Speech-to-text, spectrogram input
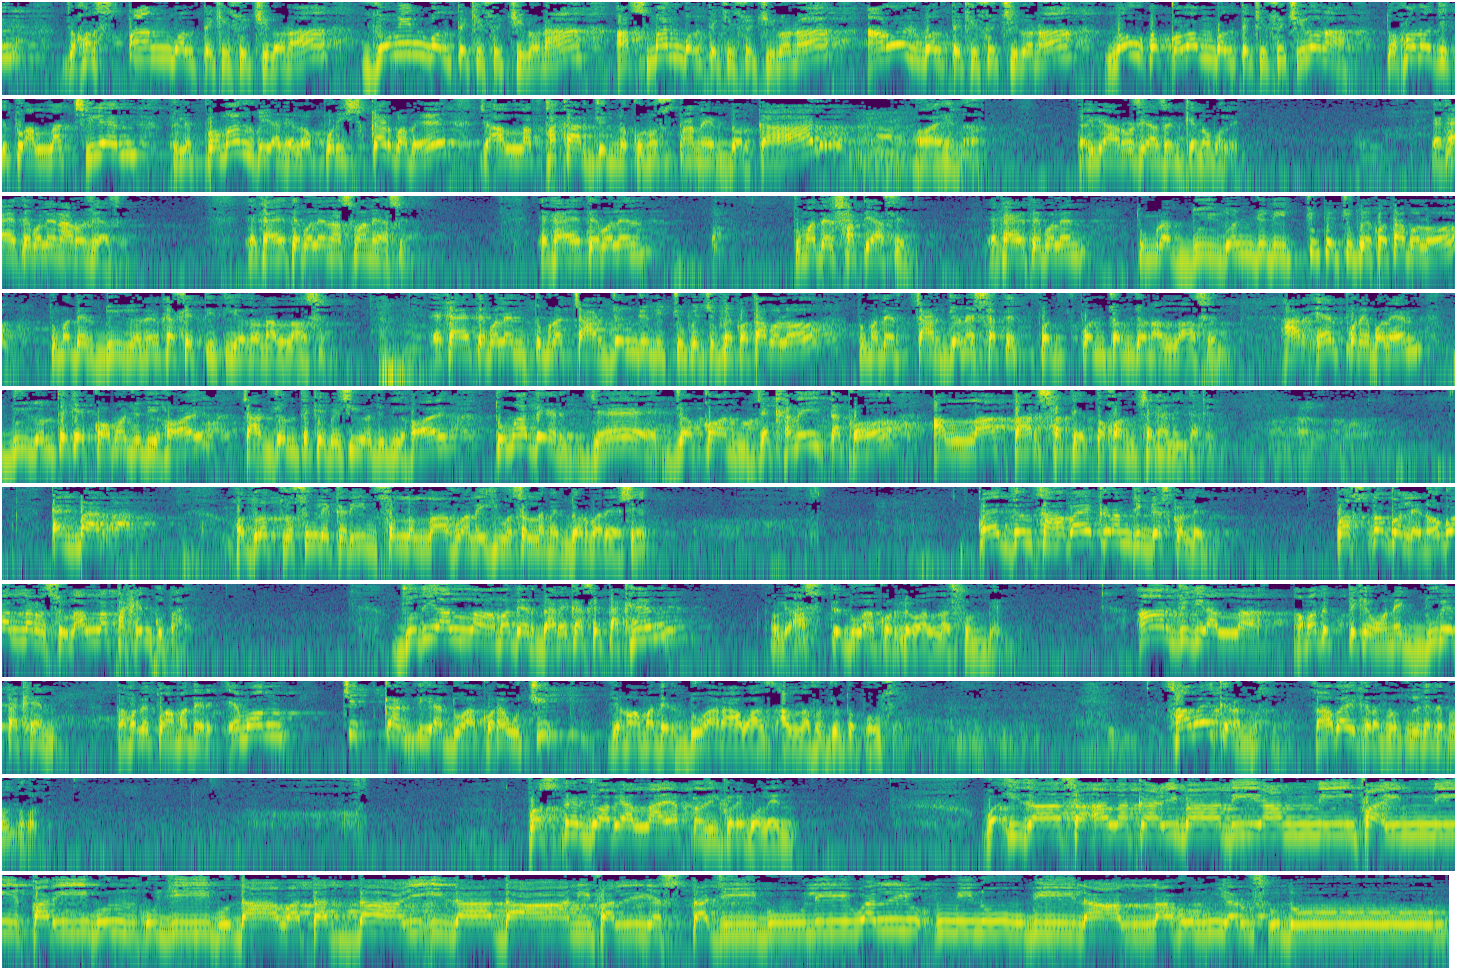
যখন স্থান বলতে কিছু ছিল না, জমিন বলতে কিছু ছিল না, আসমান বলতে কিছু ছিল না আরস বলতে কিছু ছিল না, লৌহ, কলম বলতে কিছু ছিল না, তখনও যেহেতু আল্লাহ ছিলেন, তাহলে প্রমাণ হইয়া গেল পরিষ্কার ভাবে যে আল্লাহ থাকার জন্য কোন স্থানের দরকার হয় না। তাইলে আরসে আছেন কেন বলেন? একা এতে বলেন আরসে আছেন একা এতে বলেন আসমানে আছেন একা এতে বলেন তোমাদের সাথে আছেন একা এতে বলেন, তোমরা দুইজন যদি চুপে চুপে কথা বলো, তোমাদের দুইজনের কাছে তৃতীয় জন আল্লাহ আছেন একা এতে বলেন, তোমরা চারজন যদি চুপে চুপে কথা বলো, তোমাদের চারজনের সাথে পঞ্চম জন আল্লাহ আছেন। আর এরপরে বলেন, দুইজন থেকে কমও যদি হয়, চারজন থেকে বেশিও যদি হয়, তোমাদের যে, যখন যেখানেই থাকো, আল্লাহ তার সাথে তখন সেখানেই থাকেন। একবার হজরত রসুল করিম সাল্লাহ আলহি ওসাল্লামের দরবারে এসে কয়েকজন সাহাবায়ক রাম জিজ্ঞেস করলেন, প্রশ্ন করলেন, ওগো আল্লাহ রসুল, আল্লাহ থাকেন কোথায়? যদি আল্লাহ আমাদের দ্বারে কাছে থাকেন, তাহলে আস্তে দোয়া করলেও আল্লাহ শুনবেন। আর যদি আল্লাহ আমাদের থেকে অনেক দূরে থাকেন, তাহলে তো আমাদের এমন চিৎকার দিয়া দোয়া করা উচিত যেন আমাদের দোয়ার আওয়াজ আল্লাহ পর্যন্ত পৌঁছে। সাহবাই কেরাম প্রশ্ন সাহবাই কেরাম রসুলের কাছে প্রশ্ন করলেন। প্রশ্নের জবাবে আল্লাহ আয়াত নাজিল করে বলেন وَإِذَا سَأَلَكَ عِبَادِي عَنِّي فَإِنِّي قَرِيبٌ أُجِيبُ دَعْوَةَ الدَّاعِ إِذَا دَعَانِ فَلْيَسْتَجِيبُوا لِي وَلْيُؤْمِنُوا بِي لَعَلَّهُمْ يَرْشُدُونَ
